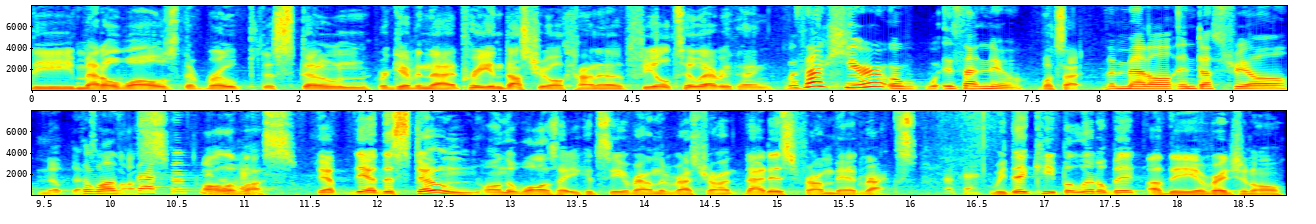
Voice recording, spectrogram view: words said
The metal walls, the rope, the stone were given that pre-industrial kind of feel to everything. Was that here or is that new? What's that? The metal industrial. Nope, that's the walls. all us. That's, that's all okay. of us. Yep. Yeah, the stone on the walls that you can see around the restaurant that is from Mad Rex. Okay. We did keep a little bit of the original,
